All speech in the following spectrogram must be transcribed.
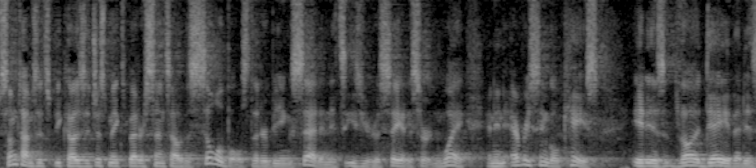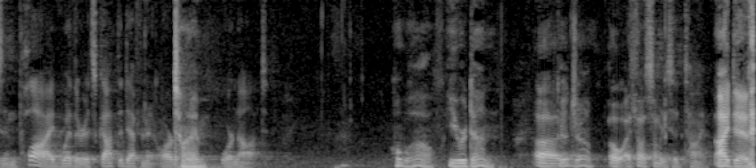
Sometimes it's because it just makes better sense out of the syllables that are being said, and it's easier to say it a certain way. And in every single case, it is the day that is implied, whether it's got the definite article Time. or not. Oh wow, you were done. Good job. Oh, I thought somebody said time. I did.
